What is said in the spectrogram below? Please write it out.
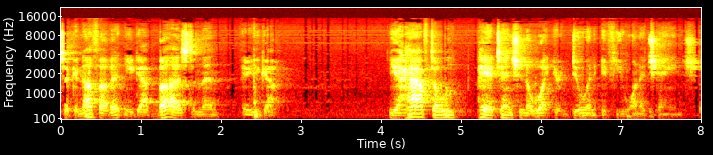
took enough of it and you got buzzed and then there you go. You have to pay attention to what you're doing if you want to change.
